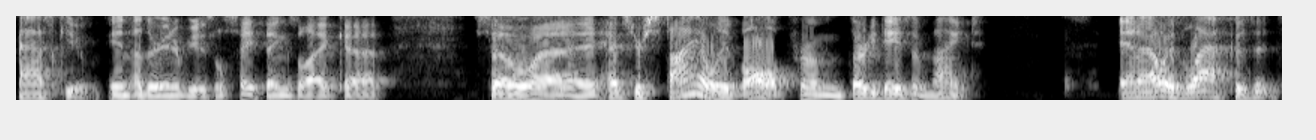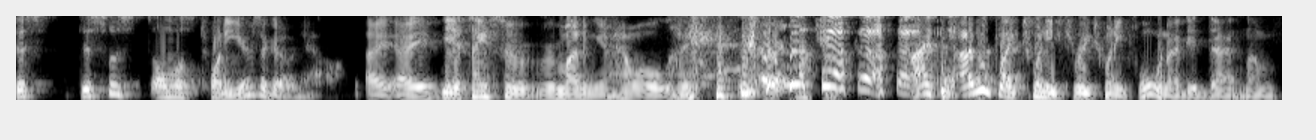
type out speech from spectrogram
ask you in other interviews, they'll say things like. Uh, so, uh, has your style evolved from 30 Days of Night? And I always laugh because this this was almost 20 years ago now. I, I yeah, thanks for reminding me of how old I am. I, I was like 23, 24 when I did that, and I'm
